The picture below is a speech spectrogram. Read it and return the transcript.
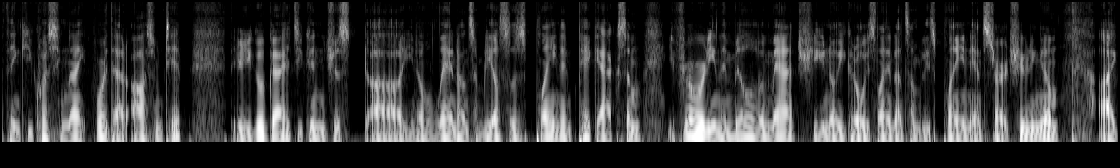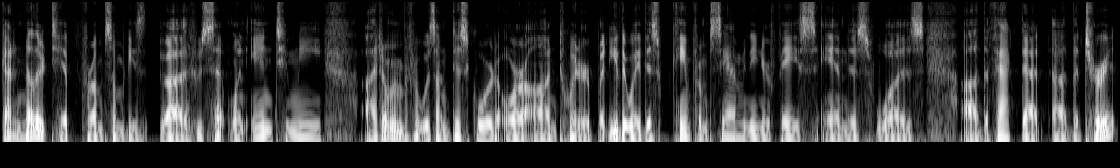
Thank you, Questing Knight, for that awesome tip. There you go, guys. You can just, uh, you know, land on somebody else's plane and pickaxe them. If you're already in the middle of a match, you know, you could always land on somebody's plane and start shooting them. I got another tip from somebody uh, who sent one in to me. I don't remember if it was on Discord or on Twitter, but either way, this came from Salmon in Your Face, and this was uh, the fact that uh, the turret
